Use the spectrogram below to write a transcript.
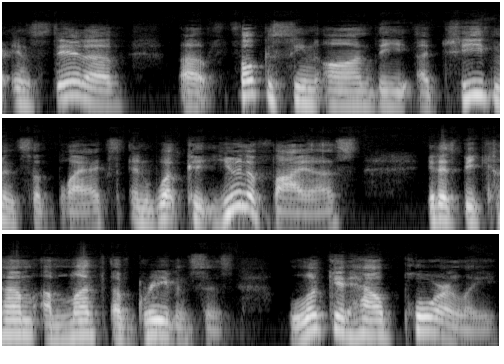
instead of uh, focusing on the achievements of blacks and what could unify us, it has become a month of grievances. Look at how poorly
